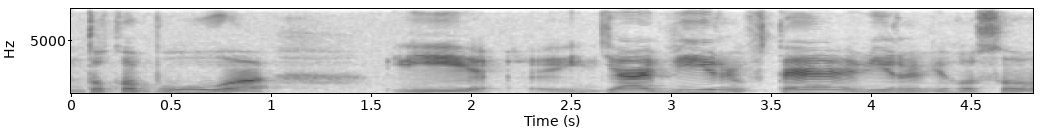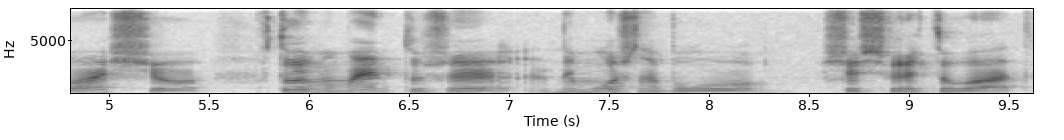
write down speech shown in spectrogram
до Кабула. І я вірив в те, вірив в його слова, що в той момент уже не можна було щось врятувати.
